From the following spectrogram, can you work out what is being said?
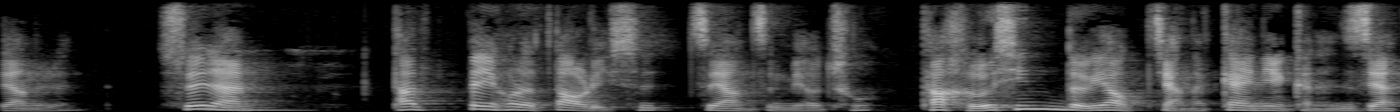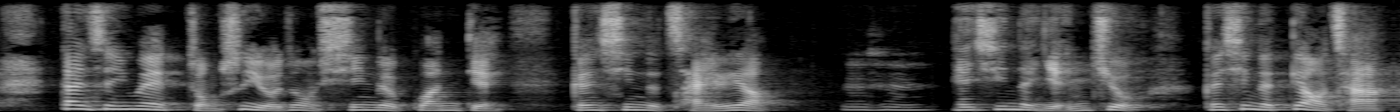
这样的人，虽然。嗯它背后的道理是这样子没有错，他核心的要讲的概念可能是这样，但是因为总是有这种新的观点跟新的材料，嗯哼，跟新的研究跟新的调查，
